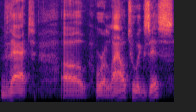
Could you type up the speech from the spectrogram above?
that uh, were allowed to exist,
